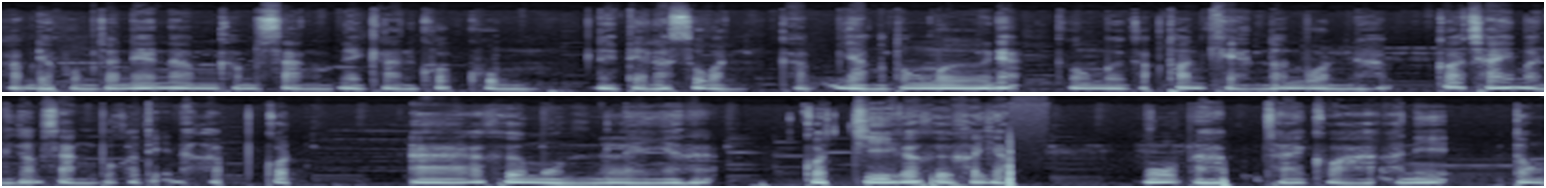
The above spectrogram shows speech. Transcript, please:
ครับเดี๋ยวผมจะแนะนำคำสั่งในการควบคุม ในแต่ละส่วนครับอย่างตรงมือเนี่ยตรงมือกับท่อนแขนท่อนบนนะครับ ก็ใช้เหมือนคำสั่งปกตินะครับ กด R ก็คือหมุนอะไรเงี้ยฮะกด G ก็คือขยับ move นะครับซ้ายขวาอันนี้ตรง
